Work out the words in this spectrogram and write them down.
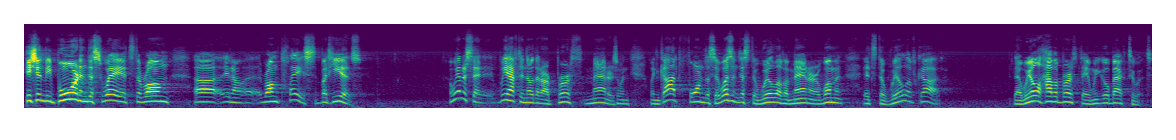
He shouldn't be born in this way. It's the wrong, uh, you know, wrong place. But he is. And we understand, we have to know that our birth matters. When, when God formed us, it wasn't just the will of a man or a woman, it's the will of God. That we all have a birthday and we go back to it.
